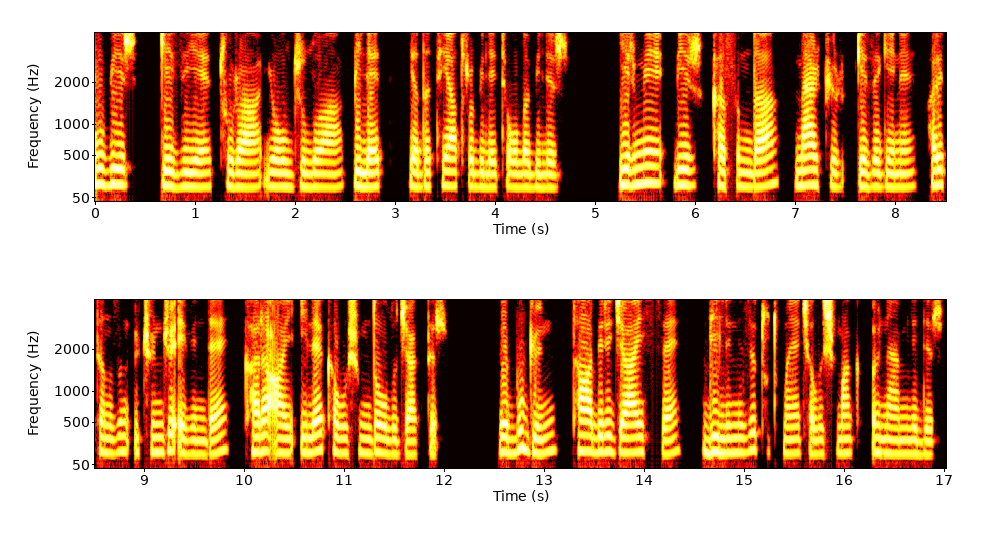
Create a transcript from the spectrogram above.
Bu bir geziye, tura, yolculuğa, bilet ya da tiyatro bileti olabilir. 21 Kasım'da Merkür gezegeni haritanızın 3. evinde Kara Ay ile kavuşumda olacaktır. Ve bugün tabiri caizse dilinizi tutmaya çalışmak önemlidir.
